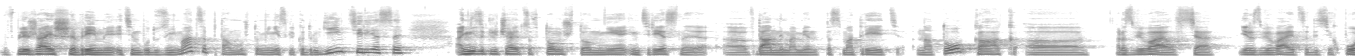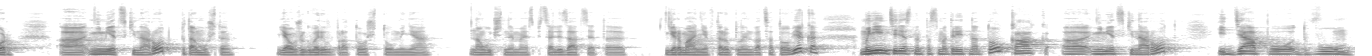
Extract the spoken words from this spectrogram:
в ближайшее время этим буду заниматься, потому что у меня несколько другие интересы. Они заключаются в том, что мне интересно э, в данный момент посмотреть на то, как э, развивался и развивается до сих пор немецкий народ, потому что я уже говорил про то, что у меня научная моя специализация — это Германия второй половины 20 века. Мне интересно посмотреть на то, как э, немецкий народ, идя по двум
